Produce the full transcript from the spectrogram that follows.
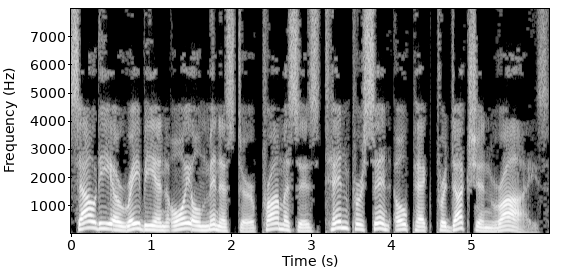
Saudi Arabian oil minister promises 10% OPEC production rise.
